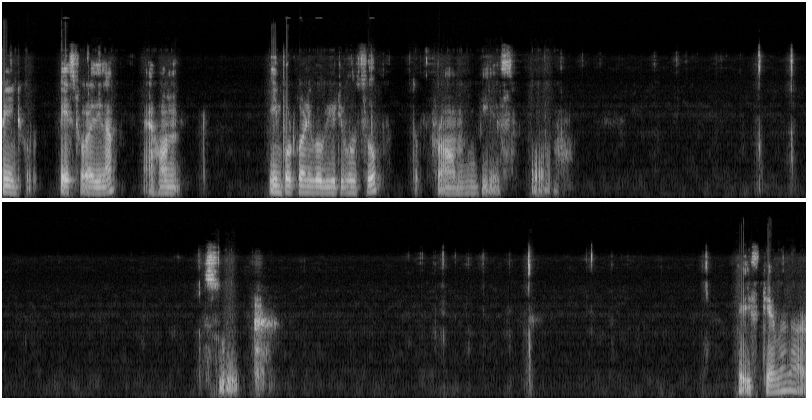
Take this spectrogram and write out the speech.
প্রিন্ট পেস্ট করে দিলাম। এখন ইম্পোর্ট করে নিব বিউটিফুল স্যুপ তো from BS four soup HTML আর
